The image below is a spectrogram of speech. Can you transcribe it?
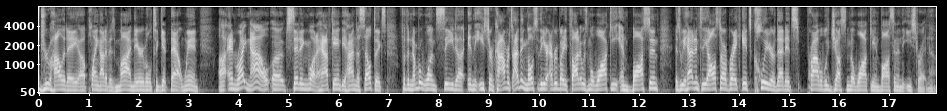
Jrue Holiday uh, playing out of his mind, they were able to get that win. Uh, and right now, uh, sitting, what, a half game behind the Celtics for the number one seed uh, in the Eastern Conference. I think most of the year, everybody thought it was Milwaukee and Boston. As we head into the All Star break, it's clear that it's probably just Milwaukee and Boston in the East right now.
